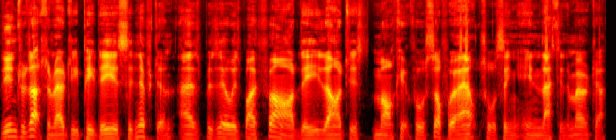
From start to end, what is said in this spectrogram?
The introduction of LGPD is significant as Brazil is by far the largest market for software outsourcing in Latin America.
